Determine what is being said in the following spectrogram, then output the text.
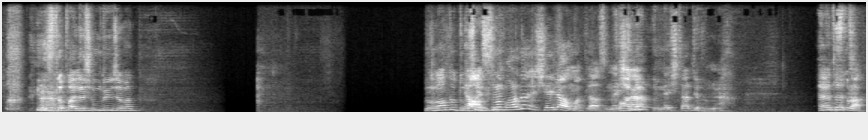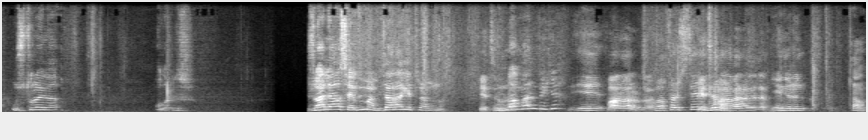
Insta paylaşımı duyunca ben. Ronaldo Ya dursaydı. aslında bu arada şeyle almak lazım. Neşter, Fauller- neşter diyorum ya. Evet evet. Ustura. Usturayla olabilir. Güzel ya sevdim ben. Bir tane daha getiriyorum bunu. Getir. Bundan var mı peki? Ee, Var var orada. kuaför üstelik Getir değil mi? bana ben hallederim. Yeni ürün. Tamam.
